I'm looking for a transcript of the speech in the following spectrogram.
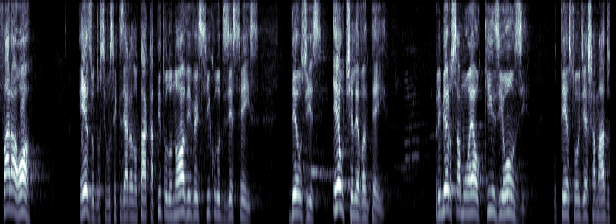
Faraó, Êxodo, se você quiser anotar, capítulo 9, versículo 16. Deus diz: Eu te levantei. 1 Samuel 15, 11, o texto onde é chamado,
